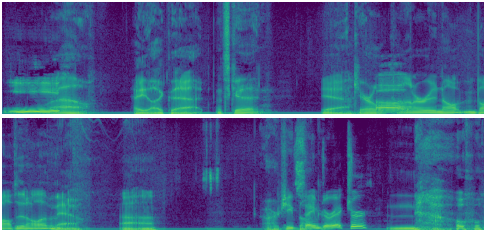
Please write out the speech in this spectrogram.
Yeah. Wow, How you like that? that's good. Yeah. Carroll uh, O'Connor involved in all of them. No. Uh-uh. Archie Bunker. Same director? No.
